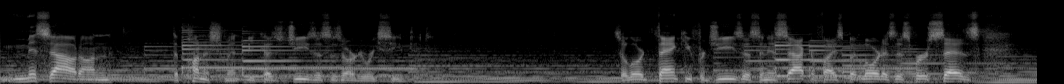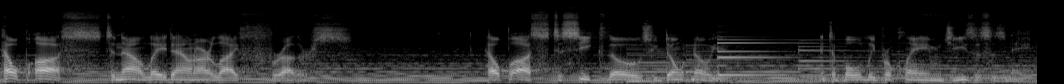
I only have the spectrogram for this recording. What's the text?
miss out on the punishment because Jesus has already received it. So, Lord, thank you for Jesus and his sacrifice. But, Lord, as this verse says, help us to now lay down our life for others. Help us to seek those who don't know you and to boldly proclaim Jesus' name.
